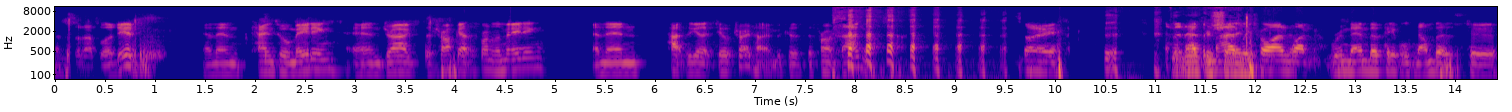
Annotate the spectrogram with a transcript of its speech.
And so that's what I did. And then came to a meeting and dragged the truck out the front of the meeting and then had to get it tilt trade home because the front was so and then had to of shame. try and like remember people's numbers to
